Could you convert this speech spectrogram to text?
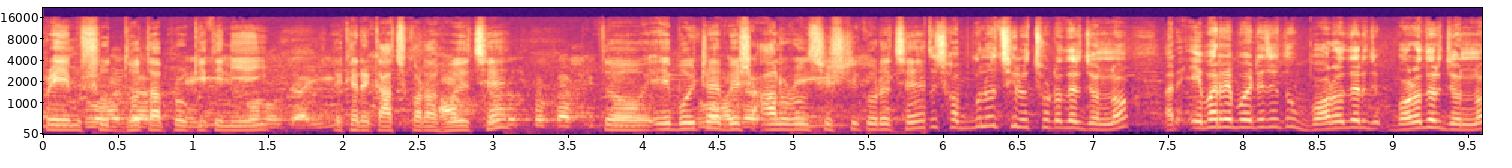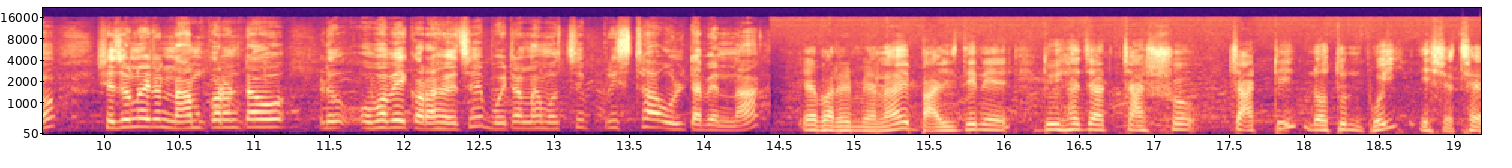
প্রেম শুদ্ধতা প্রকৃতি নিয়েই এখানে কাজ করা হয়েছে। তো এই বইটা বেশ আলোড়ন সৃষ্টি করেছে। সবগুলো ছিল ছোটদের জন্য আর এবারের বইটা যেহেতু বড়দের বড়দের জন্য সেজন্য এটার নামকরণটাও ওভাবেই করা হয়েছে। বইটার নাম হচ্ছে পৃষ্ঠা উল্টাবেন না এবারের মেলায় বাইশ দিনে দুই হাজার চারশো চারটি নতুন বই এসেছে।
